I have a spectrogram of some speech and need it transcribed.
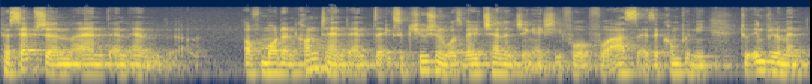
perception and, and, and of modern content and the execution was very challenging actually for, for us as a company to implement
